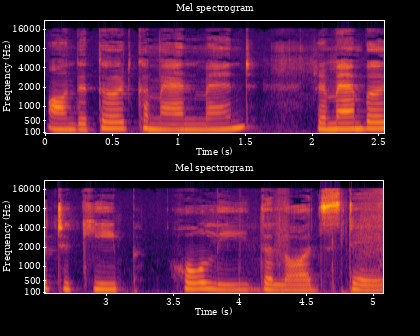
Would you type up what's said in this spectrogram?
on the third commandment Remember to keep holy the Lord's Day.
